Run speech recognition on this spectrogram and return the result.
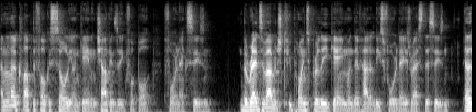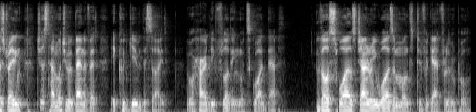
and allow Klopp to focus solely on gaining Champions League football for next season. The Reds have averaged two points per league game when they've had at least four days rest this season, illustrating just how much of a benefit it could give the side, who are hardly flooding with squad depth. Thus, whilst January was a month to forget for Liverpool,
